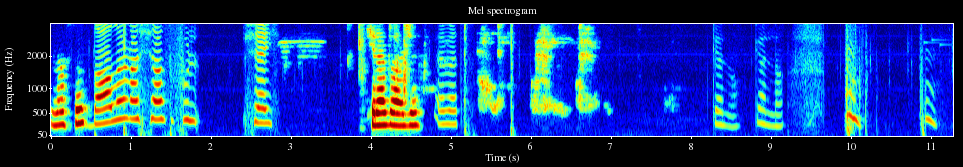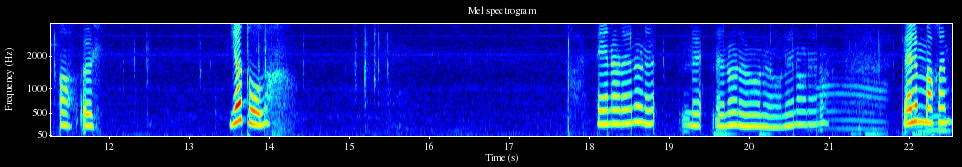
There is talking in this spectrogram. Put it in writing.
Nasıl? Dağların aşağısı full şey. Kiraz ağacı. Evet. Gel lan, gel lan. ah öl. Yat oğlum. Gelin bakayım.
